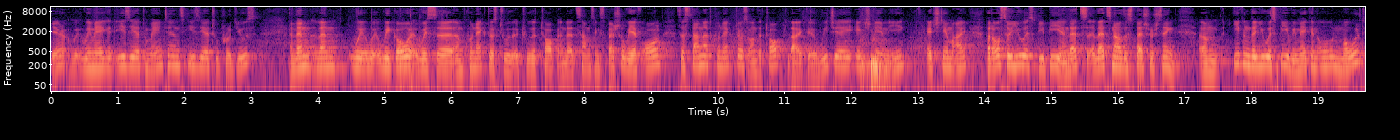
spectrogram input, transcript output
yeah, we, we make it easier to maintain, easier to produce. And then, then we, we, we go with uh, um, connectors to the, to the top, and that's something special. We have all the standard connectors on the top, like uh, VGA, HDMI, HDMI, but also USB-B, and that's that's now the special thing. Um, even the USB, we make an own mold,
